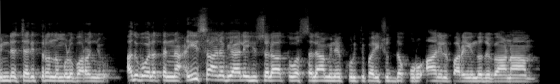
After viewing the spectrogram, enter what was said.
ിന്റെ ചരിത്രം നമ്മൾ പറഞ്ഞു. അതുപോലെ തന്നെ ഈസാ നബി അലഹി സ്വലാത്തു വസ്സലാമിനെ കുറിച്ച് പരിശുദ്ധ ഖുർആാനിൽ പറയുന്നത് കാണാം.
